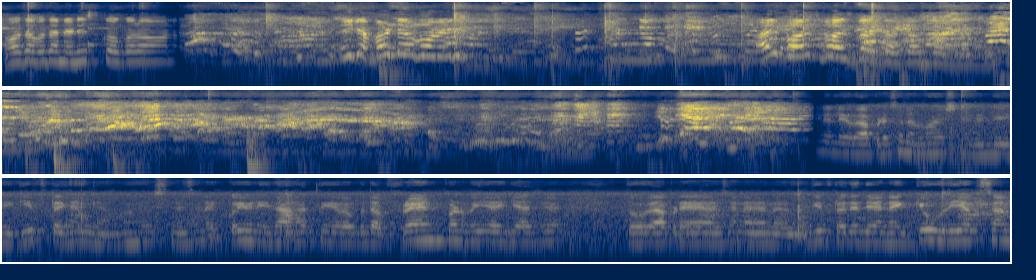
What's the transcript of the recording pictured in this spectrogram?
હવે તો બધાને ડિસ્કો કરવાનો. ઈ કે બર્થડે મૂવી આઈ બસ બસ બસ બસ બસ બસ આપણે છે ને મહેશને દીધેલી ગિફ્ટ કેમ કે મહેશને છે ને કયુંની રાહ હતી હવે બધા ફ્રેન્ડ પણ વૈયા ગયા છે. તો હવે આપણે છે ને એને ગિફ્ટ દીધી અને કેવું રિએક્શન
